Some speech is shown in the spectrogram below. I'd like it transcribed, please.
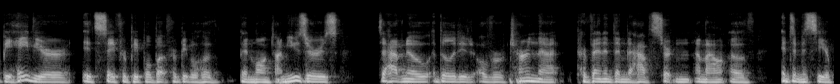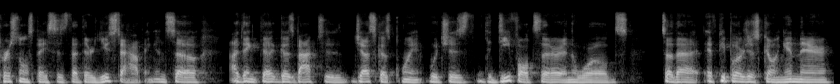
behavior, it's safe for people, but for people who have been longtime users, to have no ability to overturn that prevented them to have a certain amount of intimacy or personal spaces that they're used to having. And so I think that goes back to Jessica's point, which is the defaults that are in the worlds, so that if people are just going in there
